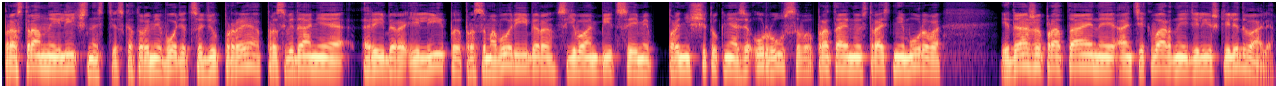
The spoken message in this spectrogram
про странные личности, с которыми водится Дюпре, про свидание Рибера и Липы, про самого Рибера с его амбициями, про нищету князя Урусова, про тайную страсть Немурова и даже про тайные антикварные делишки Ледваля.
